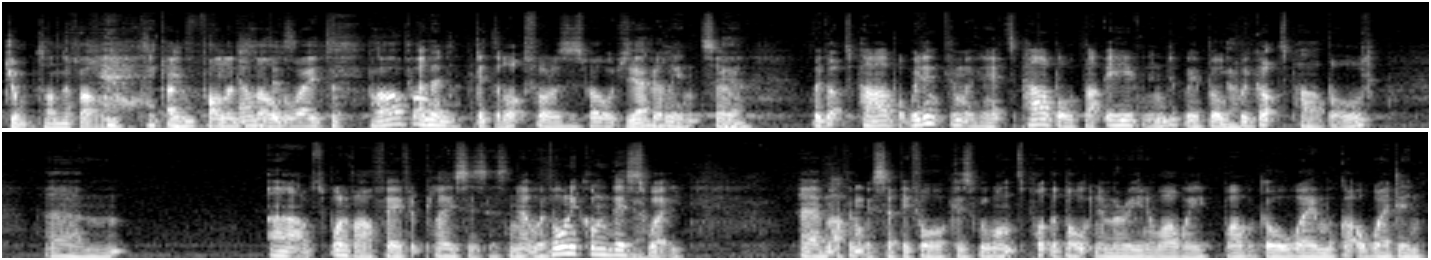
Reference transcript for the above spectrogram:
jumped on the boat came- and followed us all the way to Parbold. And then did the locks for us as well, which Yeah. is brilliant. So Yeah. we got to Parbold. We didn't think we were going to get to Parbold that evening, did we? But No. we got to Parbold. Um, uh, it's one of our favourite places, isn't it? We've only come this Yeah. way. Um, I think we said before because we want to put the boat in a marina while we while we go away, and we've got a wedding,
